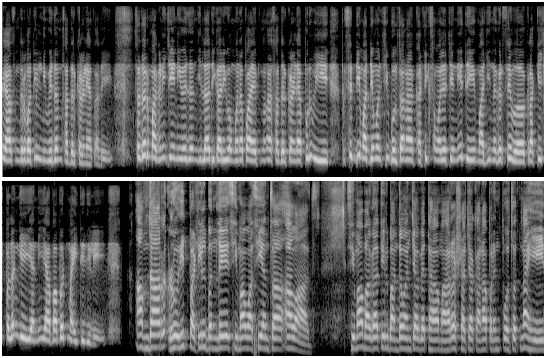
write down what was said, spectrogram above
या संदर्भातील निवेदन सादर करण्यात आले. सदर मागणीचे निवेदन जिल्हाधिकारी व मनपा आयुक्तांना सादर करण्यापूर्वी प्रसिद्धी माध्यमांशी बोलताना खाटीक समाजाचे नेते माजी नगरसेवक राकेश पलंगे यांनी याबाबत माहिती दिली. आमदार रोहित पाटील बनले सीमावासियांचा आवाज. सीमा भागातील बांधवांच्या व्यथा महाराष्ट्राच्या कानापर्यंत पोहोचत नाहीत.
